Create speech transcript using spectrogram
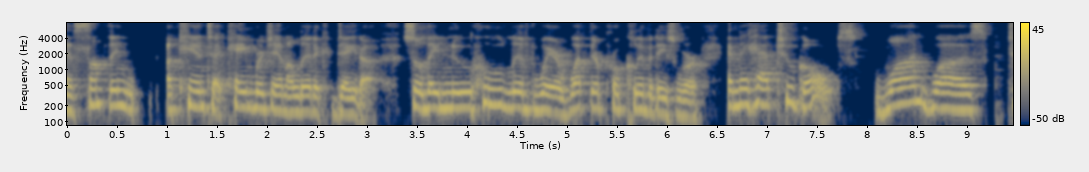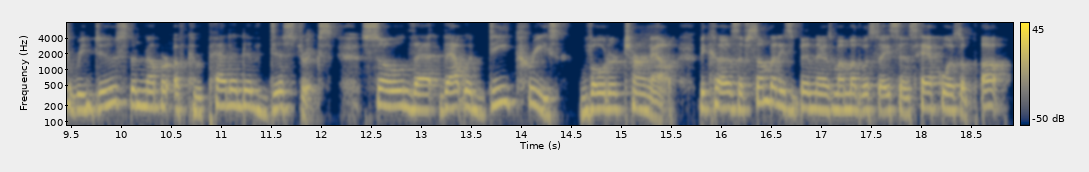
and something akin to Cambridge Analytica data. So they knew who lived where, what their proclivities were. And they had two goals. One was to reduce the number of competitive districts so that that would decrease voter turnout. Because if somebody's been there, as my mother would say, since heck was a pup,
